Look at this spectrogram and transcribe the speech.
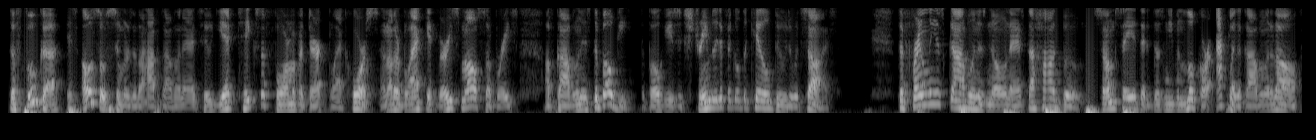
The Phooka is also similar to the hobgoblin attitude, yet takes the form of a dark black horse. Another black yet very small subrace of goblin is the bogey. The bogey is extremely difficult to kill due to its size. The friendliest goblin is known as the hogboon. Some say that it doesn't even look or act like a goblin at all.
